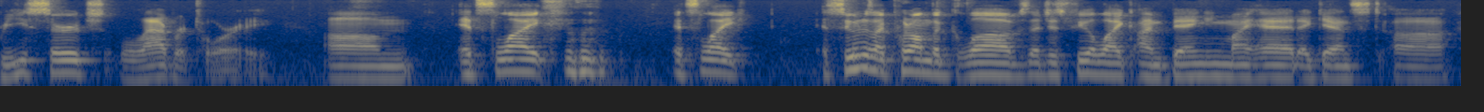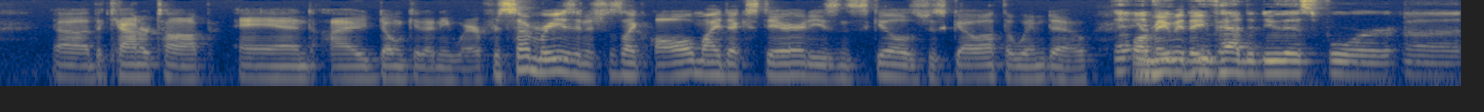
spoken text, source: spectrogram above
research laboratory. Um, it's like it's like as soon as I put on the gloves, I just feel like I'm banging my head against uh, uh, the countertop and I don't get anywhere. For some reason, it's just like all my dexterities and skills just go out the window. And, Or you, maybe they. you've had to do this for uh,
